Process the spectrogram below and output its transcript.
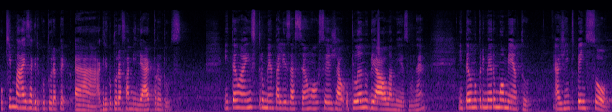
O que mais a agricultura, a agricultura familiar produz? Então, a instrumentalização, ou seja, o plano de aula mesmo, né? Então, no primeiro momento, a gente pensou,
